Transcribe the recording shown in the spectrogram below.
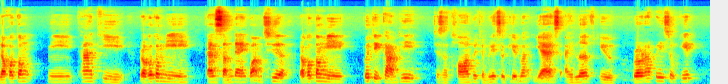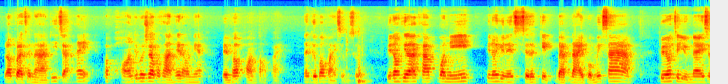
เราก็ต้องมีท่าที เราก็ต้องมีการสำแดงความเชื่อ เราก็ต้องมีพฤติกรรมที่ จะสะท้อนไปถึงพระเยซูคริสต์ว่า yes I love you เรารักพระเยซูคริสต์เราปรารถนาที่จะให้พระพรที่พระเจ้าประทานให้เราเนี้ยเป็นพระพรต่อไป นั่นคือเป้าหมายสูงสุดพี่น้องที่รักครับ วันนี้พี่น้องอยู่ในเศรษฐกิจแบบไหนผมไม่ทราบ พี่น้องจะอยู่ในส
